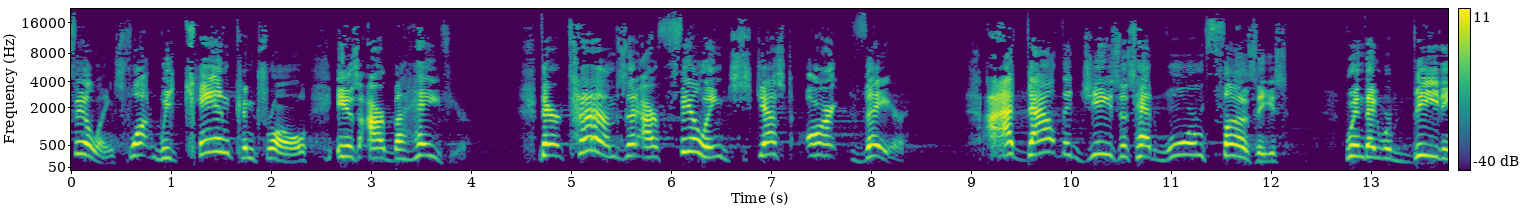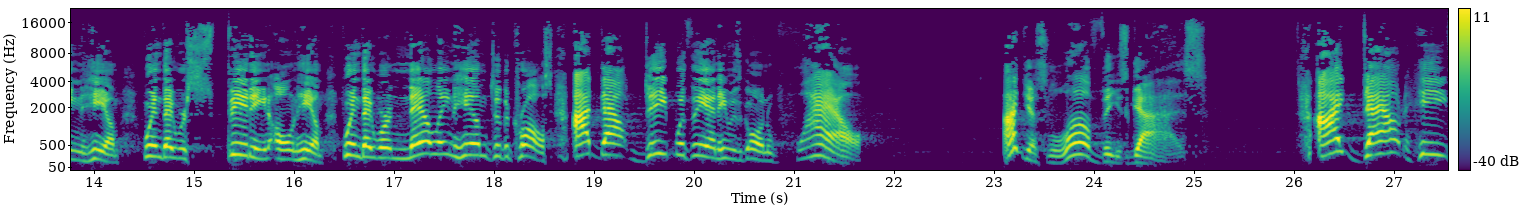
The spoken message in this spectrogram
feelings. What we can control is our behavior. There are times that our feelings just aren't there. I doubt that Jesus had warm fuzzies when they were beating him, when they were spitting on him, when they were nailing him to the cross. I doubt deep within he was going, Wow, I just love these guys. I doubt he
